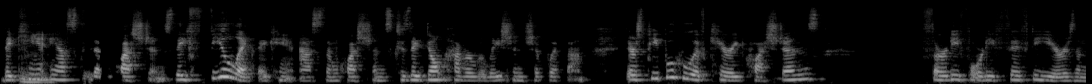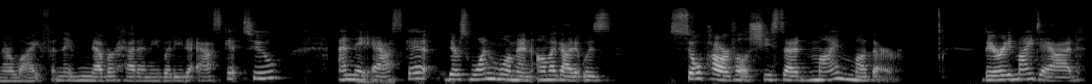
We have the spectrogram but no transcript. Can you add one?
They can't mm. ask them questions. They feel like they can't ask them questions because they don't have a relationship with them. There's people who have carried questions 30, 40, 50 years in their life and they've never had anybody to ask it to and they ask it. There's one woman, oh my God, it was so powerful. She said, My mother buried my dad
